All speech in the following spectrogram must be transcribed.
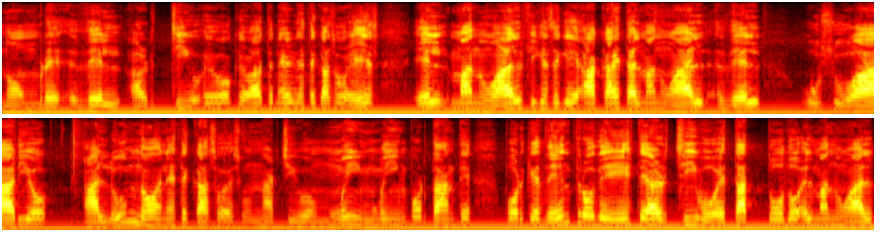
nombre del archivo que va a tener. En este caso es el manual. Fíjense que acá está el manual del usuario alumno. En este caso es un archivo muy muy importante porque dentro de este archivo está todo el manual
